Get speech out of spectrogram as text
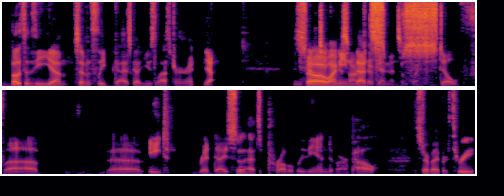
Both of the um, Seventh Fleet guys got used last turn, right? And you've gotta take So I mean that's token at some point. still uh, uh, eight red dice, so that's probably the end of our pal Star Viper three.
